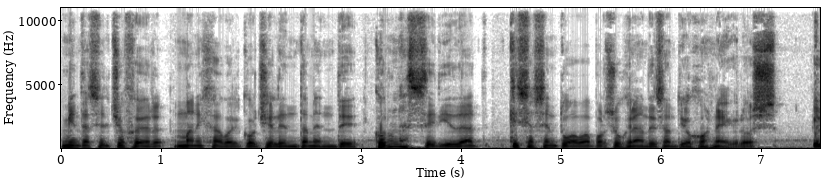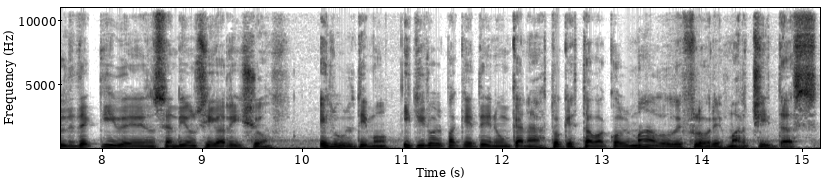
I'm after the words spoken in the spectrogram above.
mientras el chofer manejaba el coche lentamente, con una seriedad que se acentuaba por sus grandes anteojos negros. El detective encendió un cigarrillo, el último, y tiró el paquete en un canasto que estaba colmado de flores marchitas.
